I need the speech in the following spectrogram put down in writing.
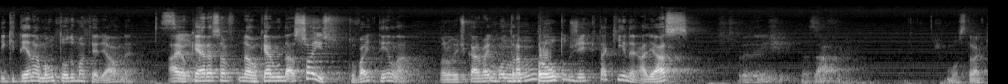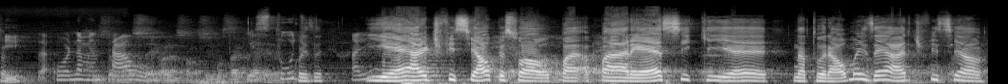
e que tenha na mão todo o material, né? Ah, eu Sim. quero essa. Não, eu quero mudar só isso. Tu vai ter lá. Normalmente o cara vai encontrar pronto do jeito que tá aqui, né? Aliás, presente da Zafra. Mostrar aqui. Ornamental, aqui. estúdio. Coisa... E é artificial, pessoal. Pa- parece que é natural, mas é artificial.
